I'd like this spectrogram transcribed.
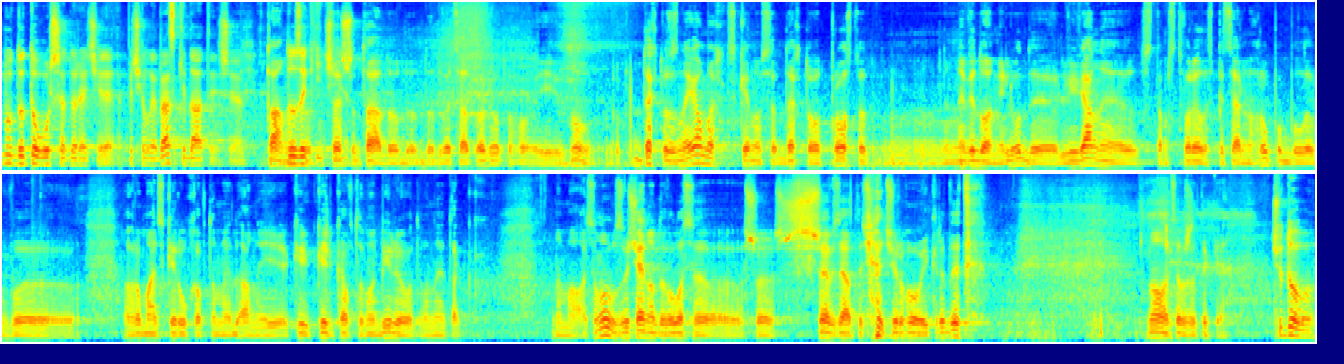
ну до того ще, до речі, почали да, скидати ще Та, до ну, це- закінчення. Це ще та, до, до, до 20 лютого. І, ну, дехто з знайомих скинувся, дехто от просто невідомі люди. Львів'яни там створили спеціальну групу, були в е, громадський рух автомайдан. І кілька автомобілів, от вони так намагалися. Ну, звичайно, довелося ще, ще взяти черговий кредит. Ну, це вже таке. Чудово.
